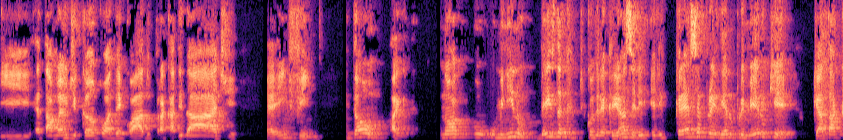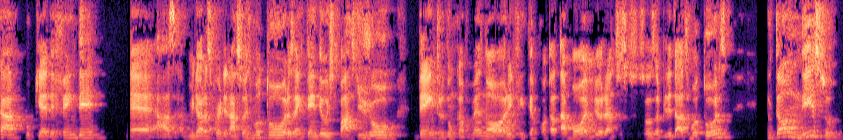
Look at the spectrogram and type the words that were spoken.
E é tamanho de campo adequado para cada idade, é, enfim. Então, no, o, o, menino, desde a, quando ele é criança, ele, ele cresce aprendendo primeiro o que? O que é atacar, o que é defender, é, as, melhora as coordenações motoras, a entender o espaço de jogo dentro de um campo menor, enfim, tendo contato da bola, melhorando suas, suas habilidades motoras. Então, nisso,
